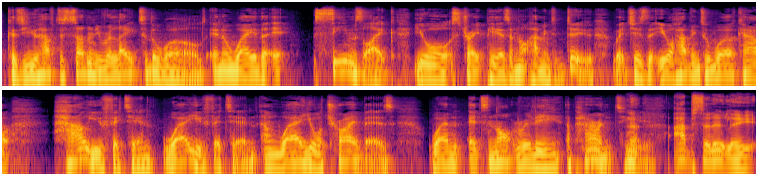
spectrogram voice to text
because you have to suddenly relate to the world in a way that it seems like your straight peers are not having to do, which is that you're having to work out how you fit in, where you fit in, and where your tribe is when it's not really apparent to you. Absolutely.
